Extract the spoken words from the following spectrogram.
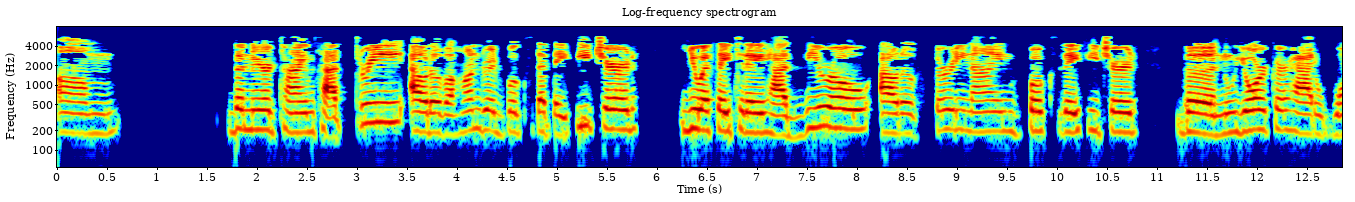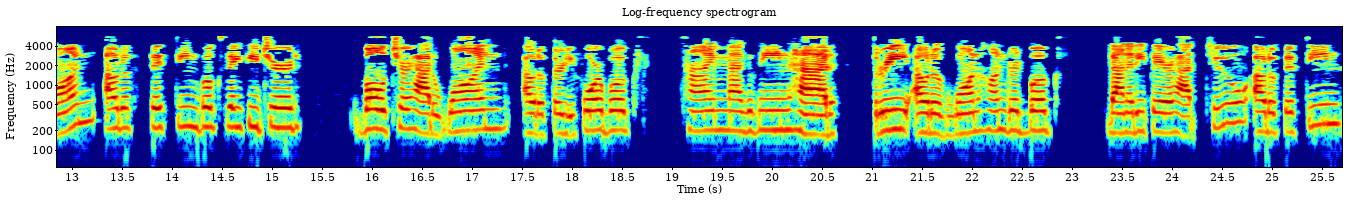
Um, the New York Times had three out of a hundred books that they featured. USA Today had zero out of 39 books they featured. The New Yorker had one out of 15 books they featured. Vulture had one out of 34 books. Time magazine had three out of 100 books. Vanity Fair had two out of 15.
